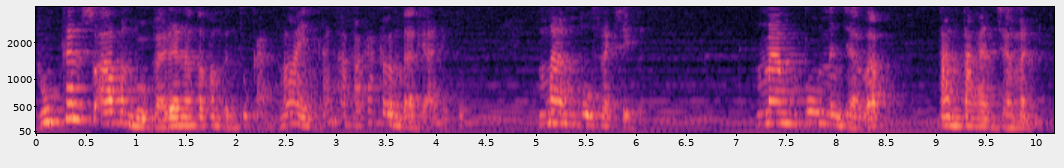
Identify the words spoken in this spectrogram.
bukan soal pembubaran atau pembentukan, melainkan apakah kelembagaan itu mampu fleksibel, mampu menjawab tantangan zaman itu.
